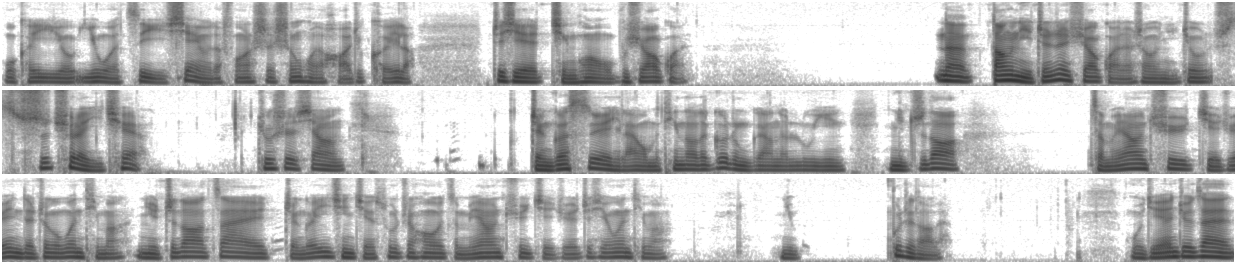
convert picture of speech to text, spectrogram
我可以有以我自己现有的方式生活的好就可以了。这些情况我不需要管。那当你真正需要管的时候，你就失去了一切，就是像。整个四月以来，我们听到的各种各样的录音，你知道，怎么样去解决你的这个问题吗？你知道在整个疫情结束之后，怎么样去解决这些问题吗？你不知道的。我今天就在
